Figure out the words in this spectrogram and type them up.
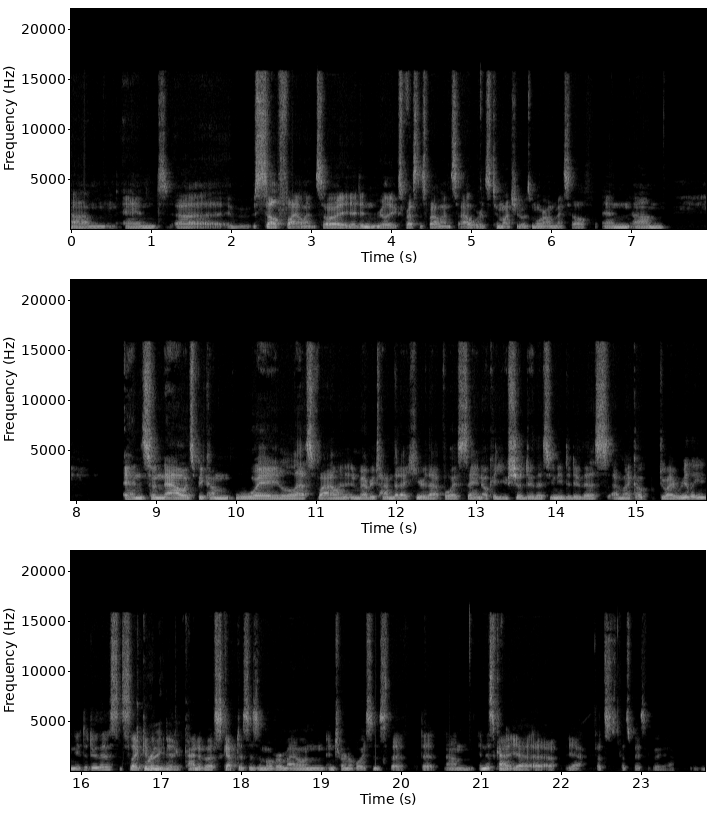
um, and uh, self violent. So I, I, didn't really express this violence outwards too much. It was more on myself. And um, and so now it's become way less violent and every time that i hear that voice saying okay you should do this you need to do this i'm like oh do i really need to do this it's like giving right. me a kind of a skepticism over my own internal voices that that um in this kind of yeah uh, uh, yeah that's that's basically yeah mm-hmm.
